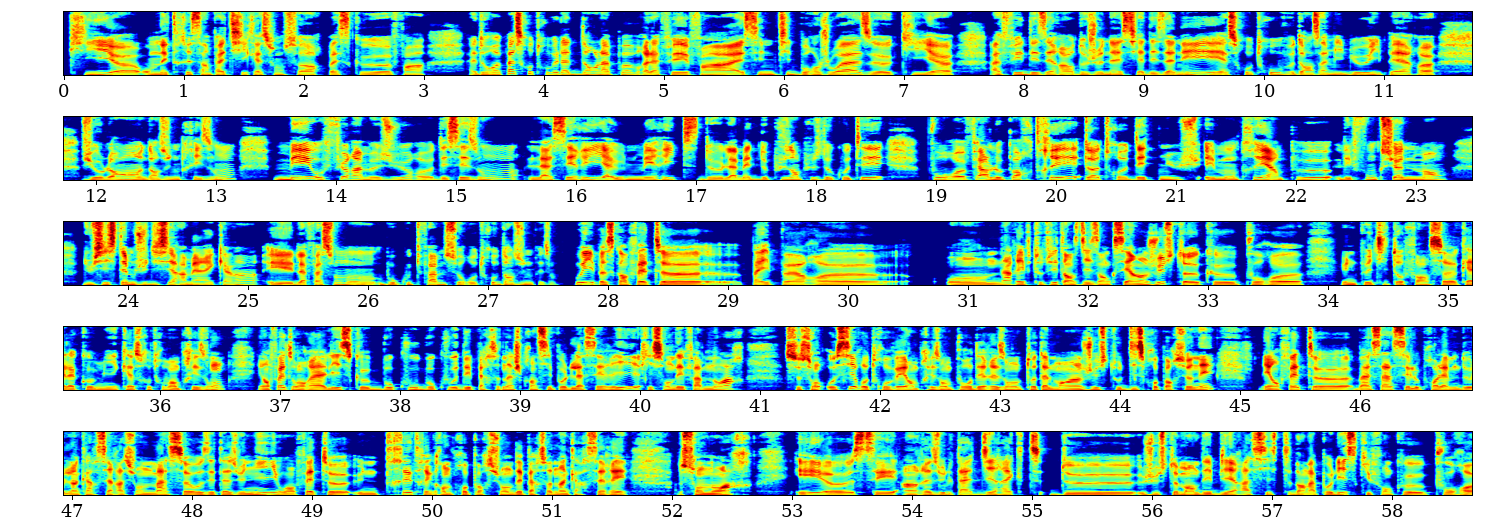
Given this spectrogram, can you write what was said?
qui euh, on est très sympathique à son sort parce que enfin elle devrait pas se retrouver là-dedans la pauvre elle a fait enfin c'est une petite bourgeoise qui euh, a fait des erreurs de jeunesse il y a des années et elle se retrouve dans un milieu hyper violent dans une prison mais au fur et à mesure des saisons la série a eu le mérite de la mettre de plus en plus de côté pour faire le portrait d'autres détenus et montrer un peu les fonctionnements du système judiciaire américain et la façon dont beaucoup de femmes se retrouvent dans une prison. Oui, parce qu'en fait, Piper euh, on arrive tout de suite en se disant que c'est injuste que pour euh, une petite offense qu'elle a commis, qu'elle se retrouve en prison. Et en fait, on réalise que beaucoup, beaucoup des personnages principaux de la série, qui sont des femmes noires, se sont aussi retrouvées en prison pour des raisons totalement injustes ou disproportionnées. Et en fait, euh, bah ça, c'est le problème de l'incarcération de masse aux États-Unis, où en fait, euh, une très très grande proportion des personnes incarcérées sont noires. Et c'est un résultat direct de justement des biais racistes dans la police qui font que pour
